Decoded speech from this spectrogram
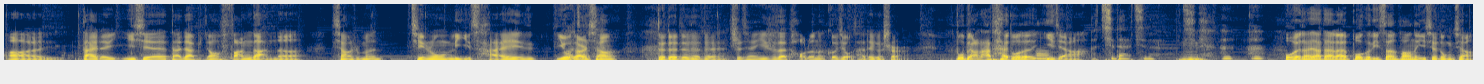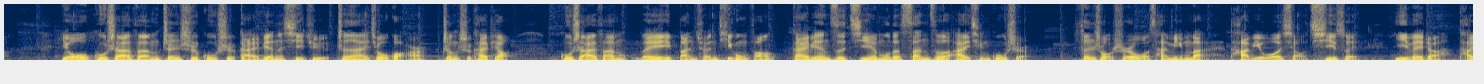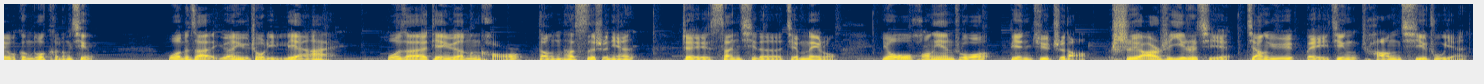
啊带着一些大家比较反感的，像什么。金融理财有点像，对对对对对，之前一直在讨论的割韭菜这个事儿，不表达太多的意见啊。期待期待，嗯，我为大家带来播客第三方的一些动向，由故事 FM 真实故事改编的戏剧《真爱酒馆》正式开票。故事 FM 为版权提供方，改编自节目的三则爱情故事。分手时我才明白，他比我小七岁，意味着他有更多可能性。我们在元宇宙里恋爱。我在电影院门口等他四十年，这三期的节目内容由黄延卓编剧指导，十月二十一日起将于北京长期驻演。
